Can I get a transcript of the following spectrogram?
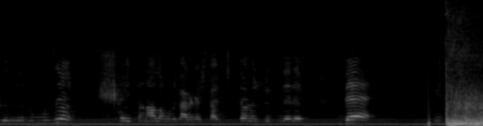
kırmızı şeytanı alamadık arkadaşlar. Cidden özür dilerim. Ve durdurarak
